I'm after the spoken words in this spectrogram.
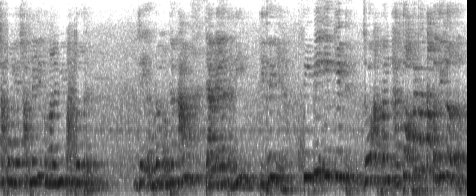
छापवली छापलेली तुम्हाला मी पाठवते म्हणजे एवढं मोठं काम त्यावेळेला त्यांनी तिथे केलं पीपीई किट जो आपण घालतो आपण फक्त बघितलं होतं.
